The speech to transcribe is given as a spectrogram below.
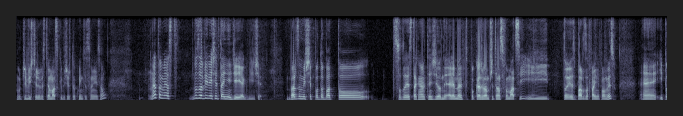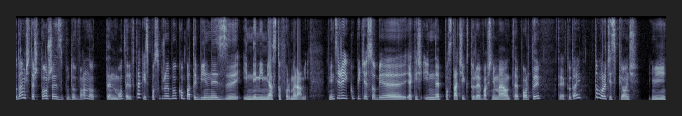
oczywiście, że wystają macki, przecież to Quintessonie są. Natomiast, no za wiele się tutaj nie dzieje, jak widzicie. Bardzo mi się podoba to, co to jest tak naprawdę ten zielony element. Pokażę wam przy transformacji i to jest bardzo fajny pomysł. E, I podoba mi się też to, że zbudowano ten model w taki sposób, żeby był kompatybilny z innymi miastoformerami. Więc jeżeli kupicie sobie jakieś inne postaci, które właśnie mają te porty, tak jak tutaj, to możecie spiąć i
